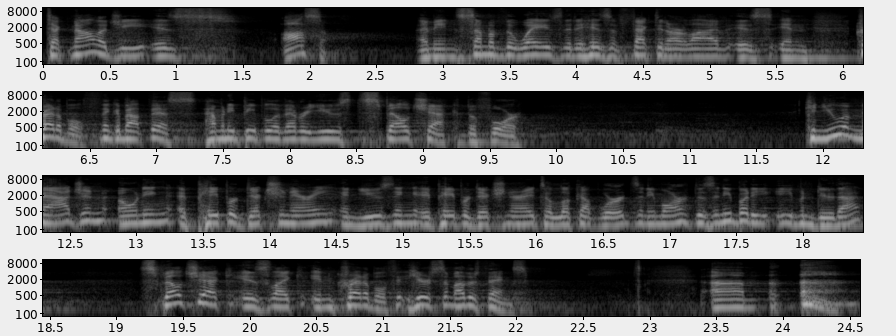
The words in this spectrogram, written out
Technology is awesome. I mean some of the ways that it has affected our life is incredible. Think about this. How many people have ever used spell check before can you imagine owning a paper dictionary and using a paper dictionary to look up words anymore? Does anybody even do that? Spell check is like incredible. Here's some other things. Um,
